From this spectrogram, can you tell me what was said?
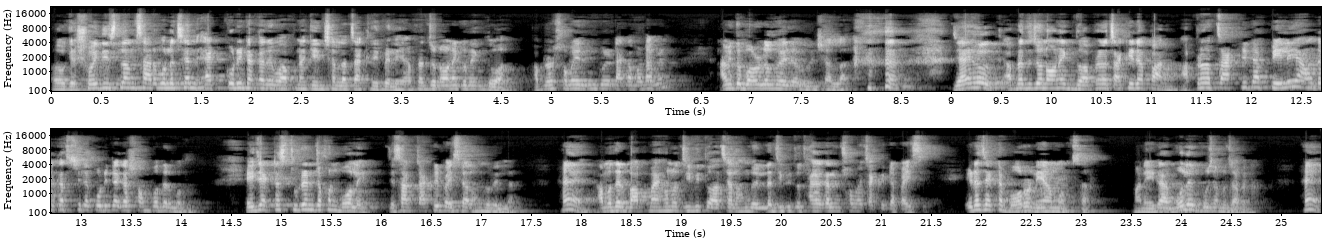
okay Shahid Islam sir বলেছেন, এক কোটি টাকা দেবো আপনাকে, ইনশাল্লাহ চাকরি পেলে। আপনার জন্য অনেক অনেক দোয়া। আপনারা সবাই এরকম করে টাকা পাঠাবেন, আমি তো বড়লোক হয়ে যাব, ইনশাল্লাহ। যাই হোক, আপনাদের জন্য অনেক দোয়া। আপনারা চাকরিটা পান। আপনারা চাকরিটা পেলে আমাদের কাছে সেটা কোটি টাকা সম্পদের মতো। এই যে একটা স্টুডেন্ট যখন বলে যে, স্যার, চাকরি পাইছে, আলহামদুলিল্লাহ। হ্যাঁ আমাদের বাপ মা এখনও জীবিত আছে, আলহামদুলিল্লাহ, জীবিত থাকাকালীন সময় চাকরিটা পাইছে। এটা যে একটা বড় নিয়ামত, স্যার। মানে এটা বলে বোঝানো যাবে না। হ্যাঁ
